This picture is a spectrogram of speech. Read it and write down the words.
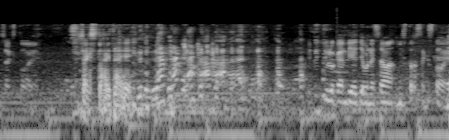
Sextoy. Sex toy tadi. Itu julukan dia zaman SMA, Mr. Sextoy.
